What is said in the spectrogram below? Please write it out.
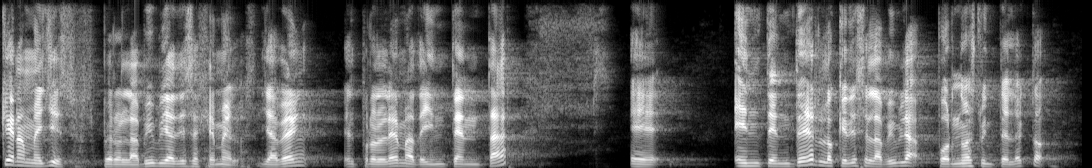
que eran mellizos, pero la Biblia dice gemelos. Ya ven el problema de intentar eh, entender lo que dice la Biblia por nuestro intelecto.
